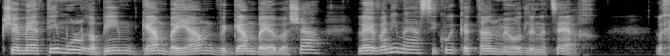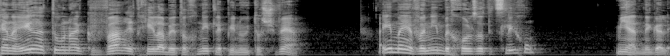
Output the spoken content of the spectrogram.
כשמעטים מול רבים גם בים וגם ביבשה, ליוונים היה סיכוי קטן מאוד לנצח. לכן העיר אתונה כבר התחילה בתוכנית לפינוי תושביה. האם היוונים בכל זאת הצליחו? מיד נגלה.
